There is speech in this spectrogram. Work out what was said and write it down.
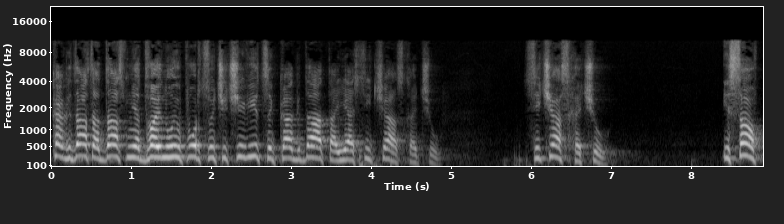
когда-то даст мне двойную порцию чечевицы, когда-то я сейчас хочу. Сейчас хочу. Исав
